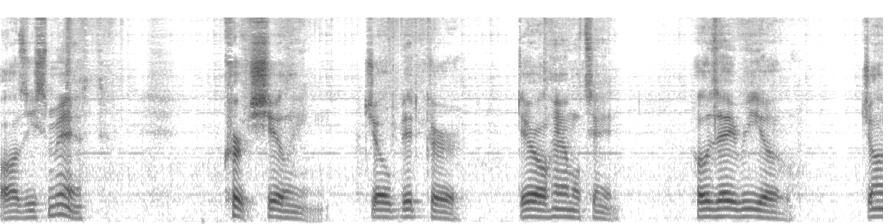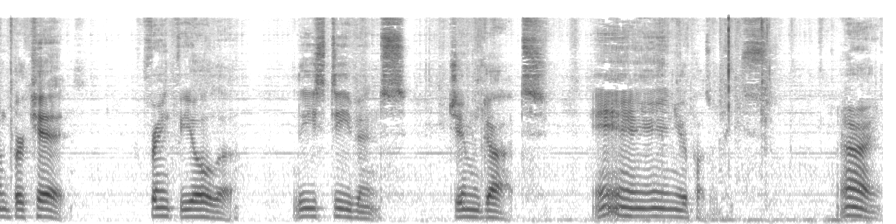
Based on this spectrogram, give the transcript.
Ozzie Smith, Curt Schilling, Joe Bidker, Darryl Hamilton, Jose Rio, John Burkett, Frank Viola, Lee Stevens, Jim Gott, and your puzzle piece. Alright.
